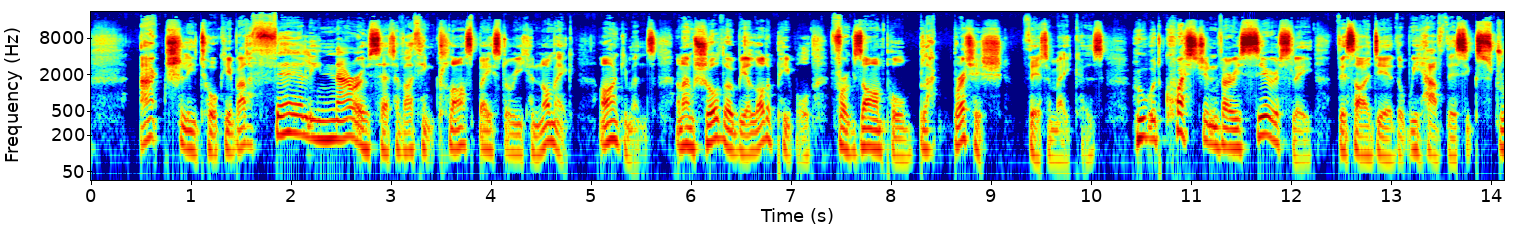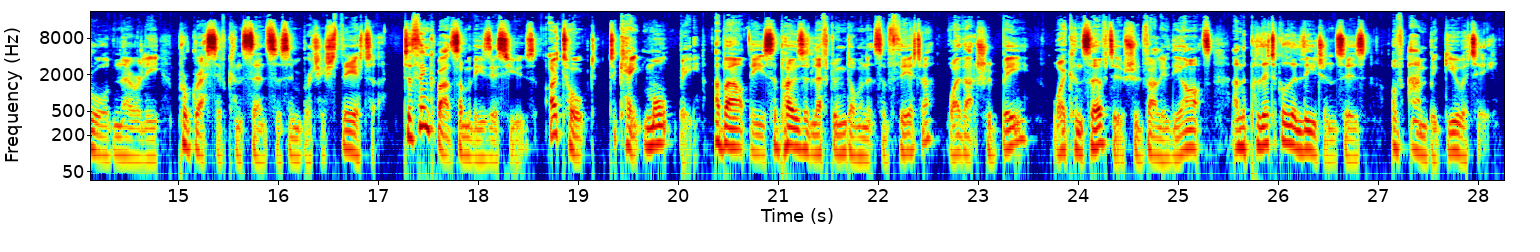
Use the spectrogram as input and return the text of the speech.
actually talking about a fairly narrow set of, I think, class based or economic arguments. And I'm sure there'll be a lot of people, for example, black British theatre makers, who would question very seriously this idea that we have this extraordinarily progressive consensus in British theatre. To think about some of these issues, I talked to Kate Maltby about the supposed left wing dominance of theatre, why that should be, why Conservatives should value the arts, and the political allegiances of ambiguity.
